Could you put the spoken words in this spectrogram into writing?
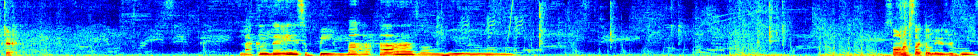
Okay. Like a laser beam, my eyes on you. Sonic's like a laser beam?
